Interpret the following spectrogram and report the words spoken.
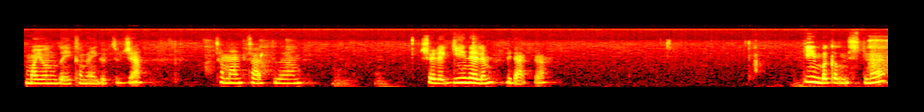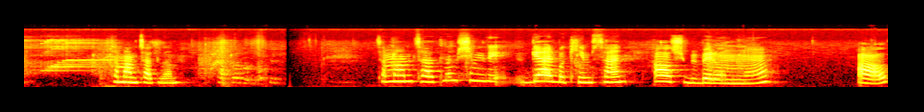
Mayonu da yıkamaya götüreceğim. Tamam tatlım. Şöyle giyinelim. Bir dakika. Giyin bakalım üstüne. Tamam tatlım. Tamam tatlım. Şimdi gel bakayım sen. Al şu biberonunu. Al.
